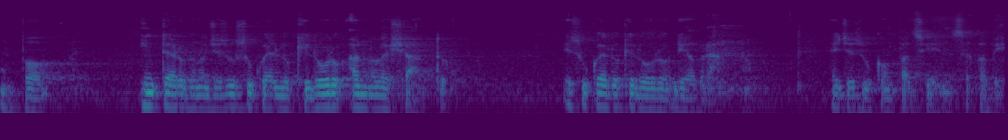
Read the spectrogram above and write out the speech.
un po' interrogano Gesù su quello che loro hanno lasciato e su quello che loro ne avranno. E Gesù con pazienza, vabbè,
